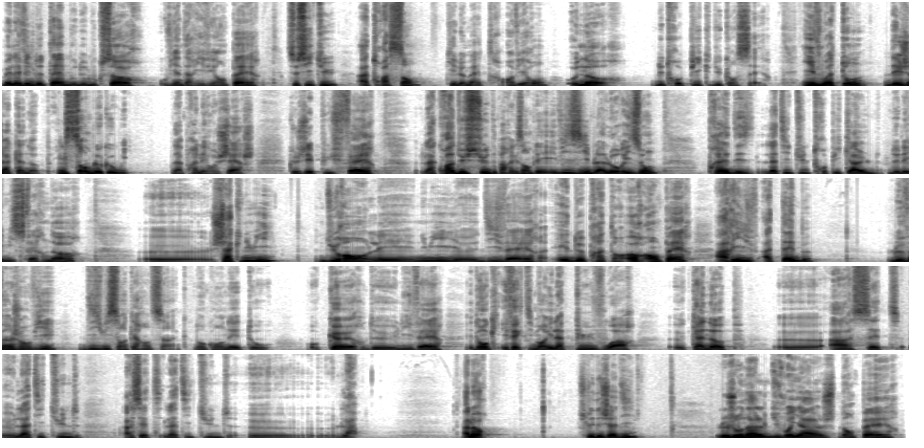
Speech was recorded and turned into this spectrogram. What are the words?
Mais la ville de Thèbes ou de Luxor, où vient d'arriver Ampère, se situe à 300 km environ au nord du tropique du Cancer. Y voit-on déjà Canop Il semble que oui. D'après les recherches que j'ai pu faire, la croix du Sud, par exemple, est visible à l'horizon, près des latitudes tropicales de l'hémisphère nord, euh, chaque nuit durant les nuits euh, d'hiver et de printemps. Or, Ampère arrive à Thèbes le 20 janvier 1845. Donc on est au, cœur de l'hiver. Et donc, effectivement, il a pu voir euh, Canop euh, à cette euh, latitude, à cette latitude là. Alors, je l'ai déjà dit, le journal du voyage d'Ampère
